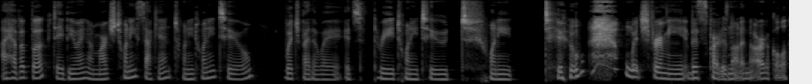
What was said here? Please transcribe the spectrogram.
I have a book debuting on March 22nd, 2022 which by the way, it's 32222, which for me, this part is not in the article,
